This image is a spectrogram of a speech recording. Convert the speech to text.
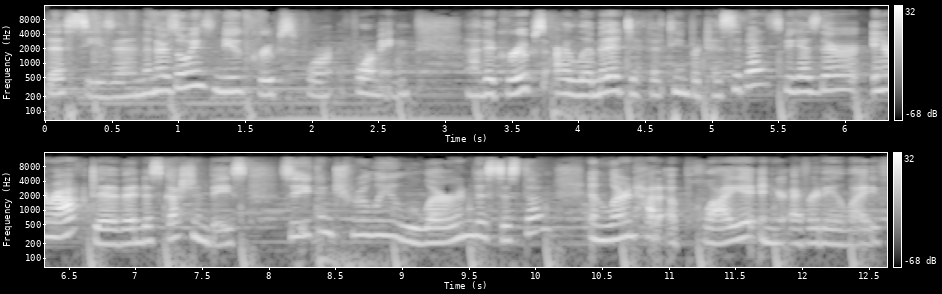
this season, and there's always new groups for- forming. Uh, the groups are limited to 15 participants because they're interactive and discussion based, so you can truly learn the system and learn how to apply it in your everyday life.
